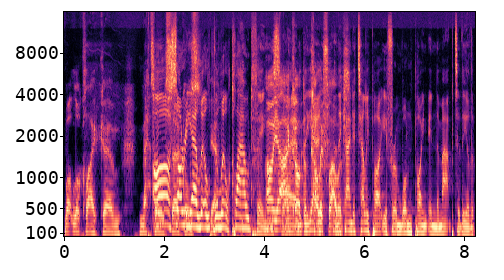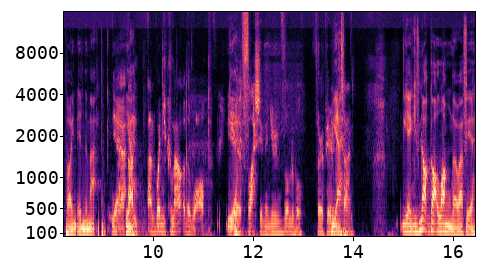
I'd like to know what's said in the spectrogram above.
what look like um, metal. Oh, sorry, yeah, circles. little the little cloud things. Oh, yeah, I called them And they kind of teleport you from one point in the map to the other point in the map. Yeah, Yeah. And, and when you come out of the warp, you're Yeah. flashing and you're invulnerable for a period Yeah. of time. Yeah, you've not got long though, have you?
